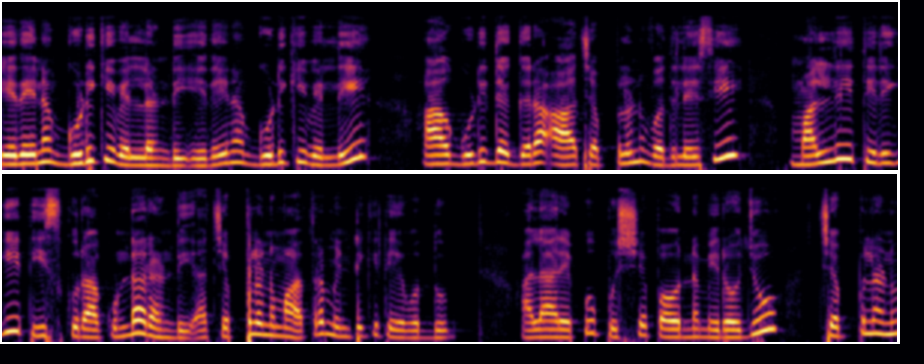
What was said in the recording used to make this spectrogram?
ఏదైనా గుడికి వెళ్ళండి. ఏదైనా గుడికి వెళ్ళి ఆ గుడి దగ్గర ఆ చెప్పులను వదిలేసి మళ్ళీ తిరిగి తీసుకురాకుండా రండి. ఆ చెప్పులను మాత్రం ఇంటికి తేవద్దు. అలా రేపు పుష్య పౌర్ణమి రోజు చెప్పులను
